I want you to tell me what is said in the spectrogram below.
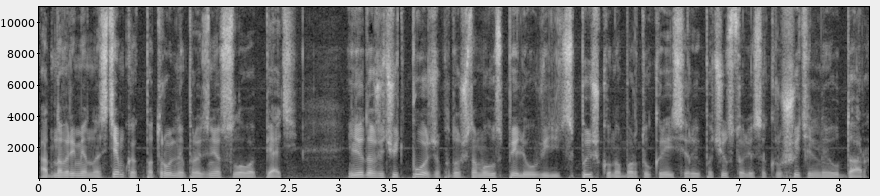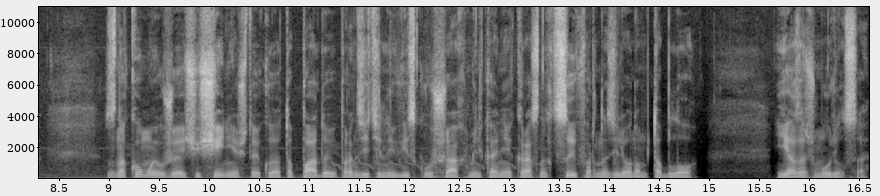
Одновременно с тем, как патрульный произнес слово «пять». Или даже чуть позже, потому что мы успели увидеть вспышку на борту крейсера и почувствовали сокрушительный удар. Знакомое уже ощущение, что я куда-то падаю, пронзительный виск в ушах, мелькание красных цифр на зеленом табло. Я зажмурился.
